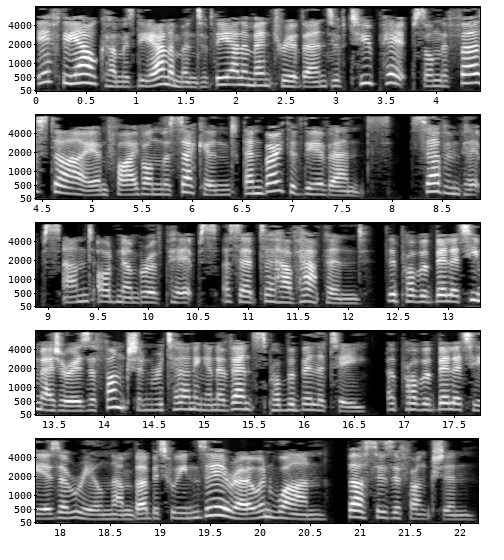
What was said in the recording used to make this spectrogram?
If the outcome is the element of the elementary event of 2 pips on the first die and 5 on the second, then both of the events 7 pips, and odd number of pips, are said to have happened. The probability measure is a function returning an event's probability. A probability is a real number between 0 and 1, thus is a function.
